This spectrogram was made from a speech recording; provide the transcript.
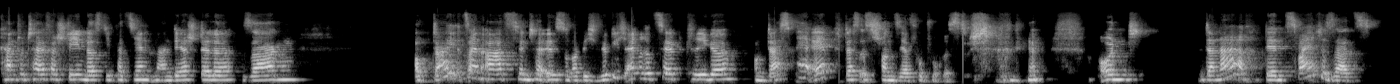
kann total verstehen, dass die Patienten an der Stelle sagen, ob da jetzt ein Arzt hinter ist und ob ich wirklich ein Rezept kriege und das per App, das ist schon sehr futuristisch. und danach, der zweite Satz,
